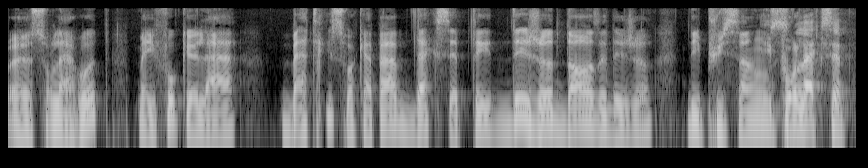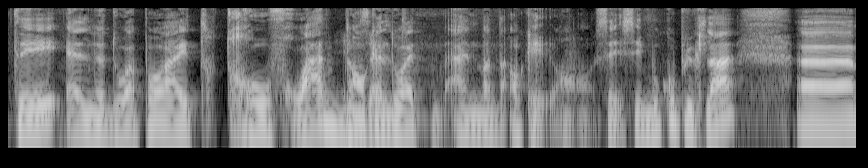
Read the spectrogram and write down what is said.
euh, sur la route, ben, il faut que la batterie soit capable d'accepter déjà, d'ores et déjà, des puissances. Et pour l'accepter, elle ne doit pas être trop froide, donc elle doit être à une bonne... OK, c'est beaucoup plus clair. Euh,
